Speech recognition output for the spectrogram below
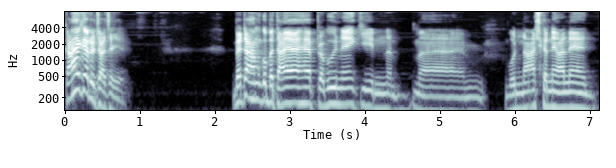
काहे करो चाचा ये? बेटा हमको बताया है प्रभु ने कि न, आ, वो नाश करने वाले हैं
